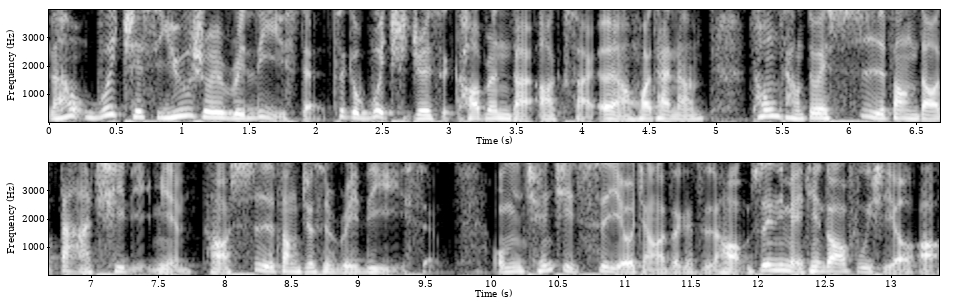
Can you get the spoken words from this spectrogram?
然后 which is usually released，这个 which 就是 carbon dioxide 二氧化碳呢、通常都会释放到大气里面。好，释放就是 release。我们前几次有讲到这个字哈，所以你每天都要复习哦啊。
